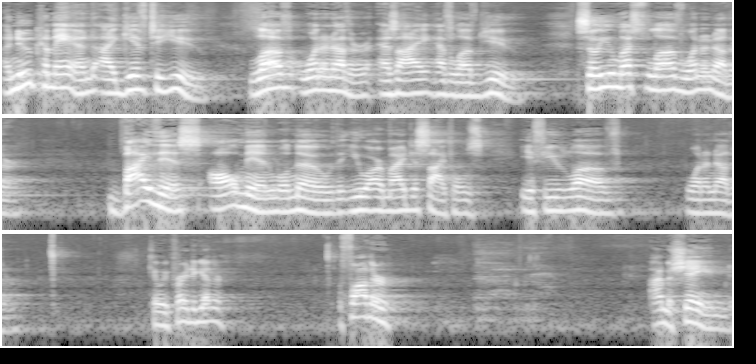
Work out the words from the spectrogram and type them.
A new command I give to you love one another as I have loved you. So you must love one another. By this, all men will know that you are my disciples if you love one another. Can we pray together? Father, I'm ashamed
